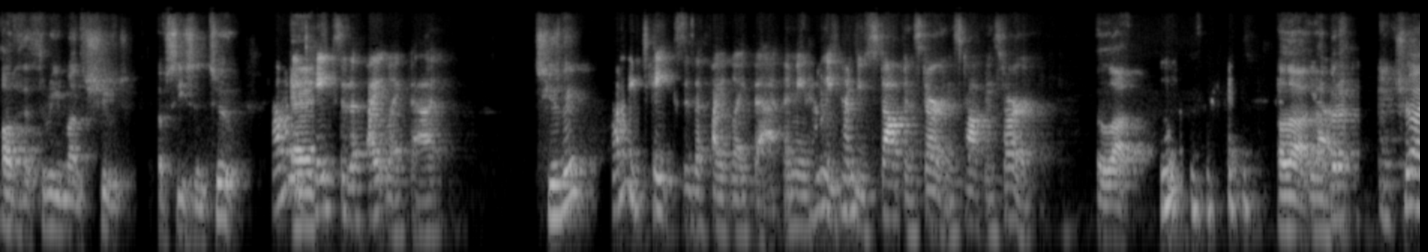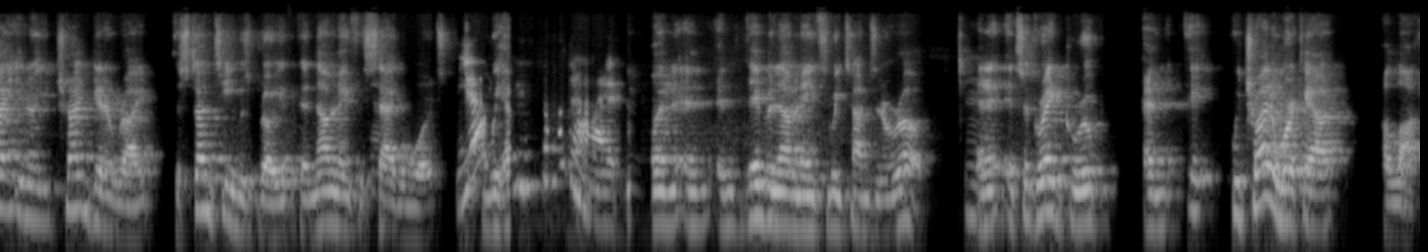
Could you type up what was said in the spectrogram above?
of the three month shoot of season two. How many And- takes is a fight like that? Excuse me? How many takes is a fight like that? I mean, how many times do you stop and start and stop and start? A lot. A lot. Yeah. But uh, you try, you know, you try and get it right. The stunt team was brilliant. They're nominated for SAG Awards. Yeah, And we have saw that. and, and, and they've been nominated three times in a row. Mm. And it, it's a great group. And it, we try to work out a lot.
